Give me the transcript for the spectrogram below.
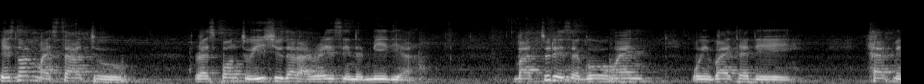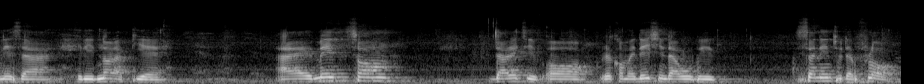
It's not my style to respond to issues that are raised in the media. But two days ago, when we invited the health minister, he did not appear. I made some directive or recommendation that will be sending to the floor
